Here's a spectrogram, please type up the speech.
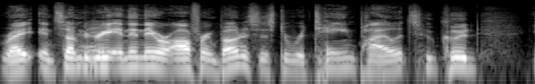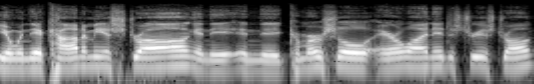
right, in some degree, and then they were offering bonuses to retain pilots who could, you know, when the economy is strong and the and the commercial airline industry is strong,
